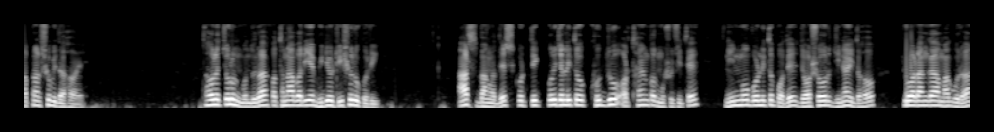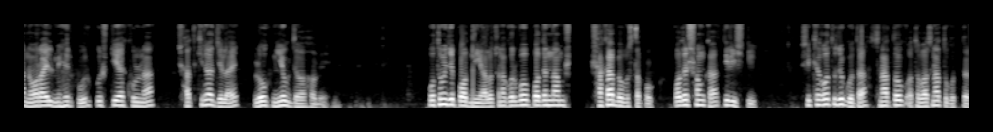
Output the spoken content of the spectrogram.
আপনার সুবিধা হয়। তাহলে চলুন বন্ধুরা, কথা না বাড়িয়ে ভিডিওটি শুরু করি। আর্টস বাংলাদেশ কর্তৃক পরিচালিত ক্ষুদ্র অর্থায়ন কর্মসূচিতে নিম্ন বর্ণিত পদে যশোর, ঝিনাইদহ, চুয়াডাঙ্গা, মাগুরা, নড়াইল, মেহেরপুর, কুষ্টিয়া, খুলনা, সাতক্ষীরা জেলায় লোক নিয়োগ দেওয়া হবে। প্রথমে যে পদ নিয়ে আলোচনা করব, পদের নাম শাখা ব্যবস্থাপক। পদের সংখ্যা তিরিশটি। শিক্ষাগত যোগ্যতা, স্নাতক অথবা স্নাতকোত্তর।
